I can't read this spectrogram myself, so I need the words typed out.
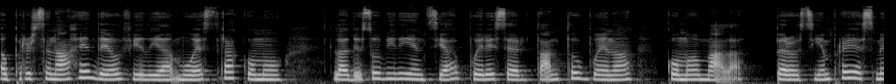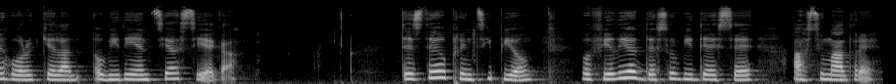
El personaje de Ophelia muestra cómo la desobediencia puede ser tanto buena como mala, pero siempre es mejor que la obediencia ciega. Desde el principio, Ophelia desobedece a su madre.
